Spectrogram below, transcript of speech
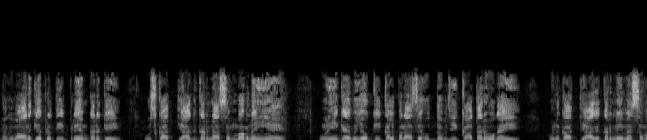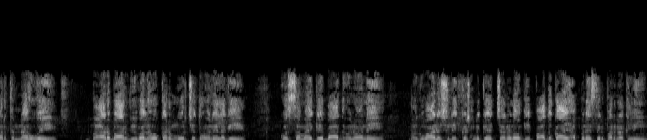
भगवान के प्रति प्रेम करके उसका त्याग करना संभव नहीं है। उन्हीं के वियोग की कल्पना से उद्धव जी कातर हो गए। उनका त्याग करने में समर्थ न हुए। बार बार विवल होकर मूर्छित होने लगे। कुछ समय के बाद उन्होंने भगवान श्री कृष्ण के चरणों की पादुकाएँ अपने सिर पर रख ली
